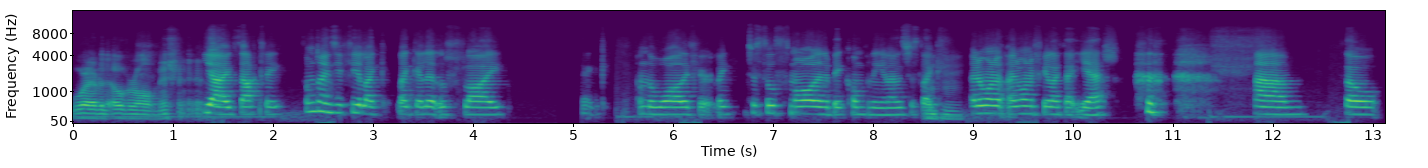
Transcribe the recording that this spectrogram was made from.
whatever the overall mission is. yeah exactly sometimes you feel like like a little fly like on the wall if you're like just so small in a big company and I was just like Mhm. I don't want to I don't want to feel like that yet um so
